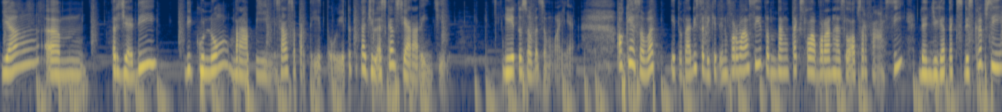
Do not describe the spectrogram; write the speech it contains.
yang um, terjadi di Gunung Merapi, misal seperti itu. Itu kita jelaskan secara rinci. Gitu sobat semuanya. Oke sobat, itu tadi sedikit informasi tentang teks laporan hasil observasi dan juga teks deskripsi.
